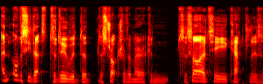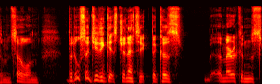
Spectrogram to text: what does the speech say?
And obviously, that's to do with the, the structure of American society, capitalism, and so on. But also, do you think it's genetic? Because Americans,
